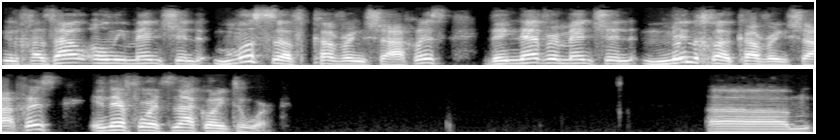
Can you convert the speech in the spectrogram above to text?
And Chazal only mentioned Musaf covering Shachris. They never mentioned Mincha covering Shachris, and therefore it's not going to work. Um,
